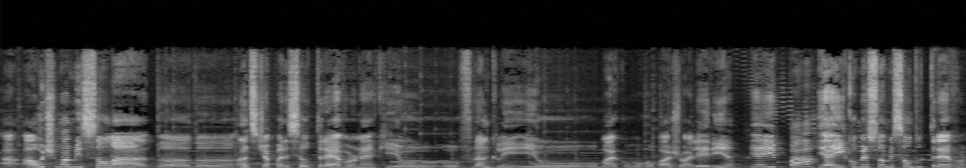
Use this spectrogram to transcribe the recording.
A, a última missão lá do, do- antes de aparecer o Trevor, né? Que o, o Franklin e o, o Michael vão roubar a joalheria. E aí, pá. E aí começou a missão do Trevor.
